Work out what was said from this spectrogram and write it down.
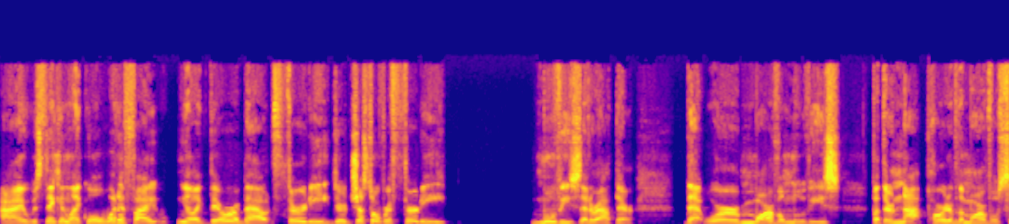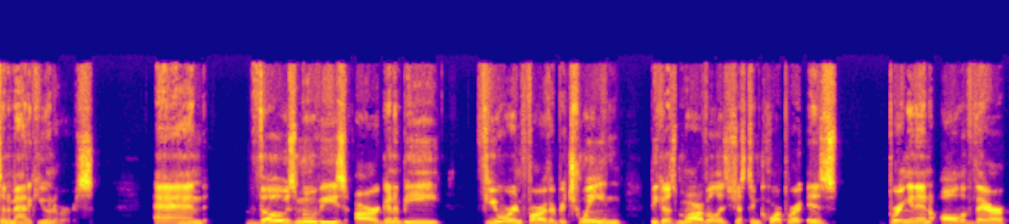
I was thinking, like, well, what if I, you know, like there were about 30, there are just over 30 movies that are out there that were Marvel movies, but they're not part of the Marvel Cinematic Universe. And mm-hmm. those movies are going to be fewer and farther between because Marvel is just incorporate is bringing in all of their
